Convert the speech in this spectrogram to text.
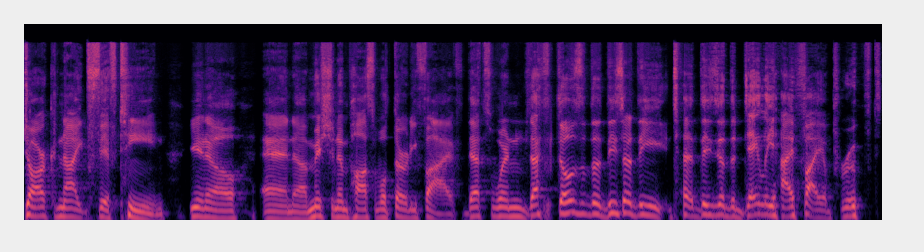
Dark Knight 15, you know, and uh, Mission Impossible 35. That's when that's those are the these are the these are the daily hi-fi approved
